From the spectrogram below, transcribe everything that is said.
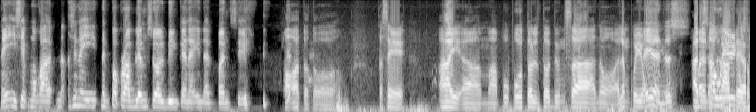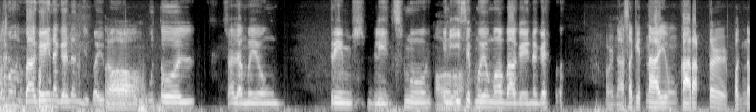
naiisip mo ka, na, kasi nai, nagpa-problem solving ka na in advance eh. Oo, totoo. Kasi, ay, ah, mapuputol to dun sa, ano, alam ko yung... Ayun, tapos ano mas aware ka cutter. sa mga bagay na ganun, di ba? Yung mga Oo. puputol, so alam mo yung trims, bleeds mo, Oo. iniisip mo yung mga bagay na gano'n. or nasa gitna yung character pag na,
